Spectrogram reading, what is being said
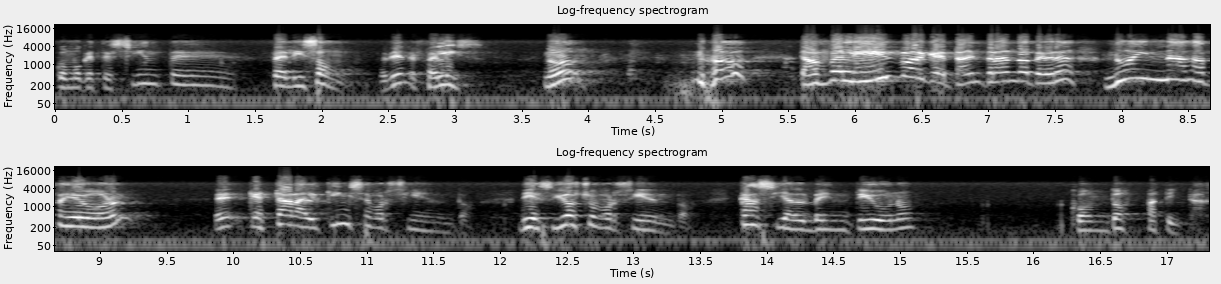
como que te sientes felizón, ¿me entiendes? Feliz, ¿no? ¿No? Estás feliz porque está entrando te verás. No hay nada peor eh, que estar al 15%. 18%, casi al 21%, con dos patitas.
